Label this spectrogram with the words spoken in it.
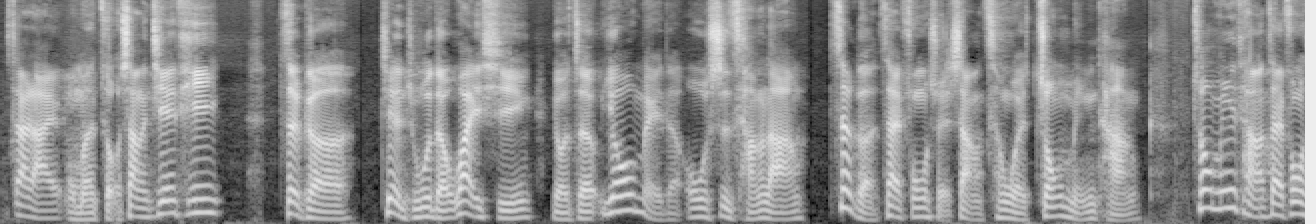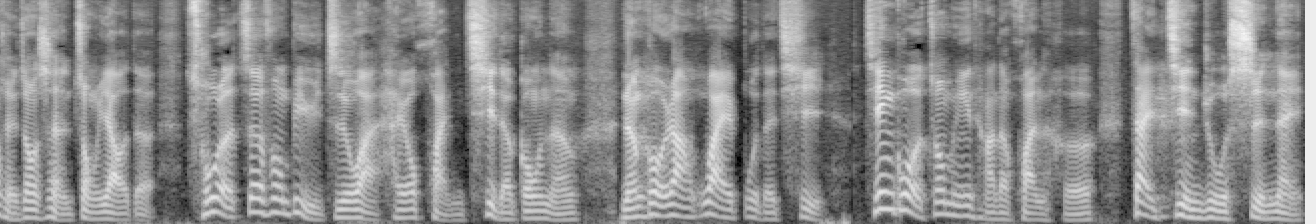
再来，我们走上阶梯，这个建筑物的外形有着优美的欧式长廊，这个在风水上称为中明堂。中明堂在风水中是很重要的，除了遮风避雨之外，还有缓气的功能，能够让外部的气经过中明堂的缓和，再进入室内。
